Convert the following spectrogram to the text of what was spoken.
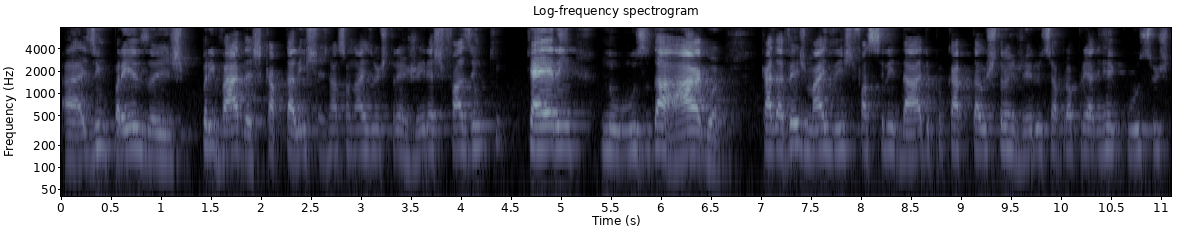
As empresas privadas, capitalistas, nacionais ou estrangeiras fazem o que querem no uso da água. Cada vez mais existe facilidade para o capital estrangeiro se apropriar de recursos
